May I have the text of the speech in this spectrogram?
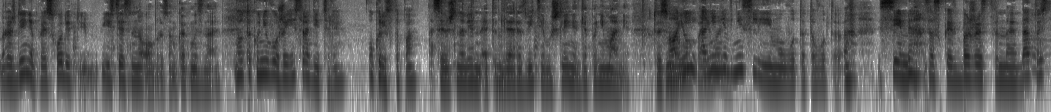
рождение происходит естественным образом, как мы знаем. Ну, так у него же есть родители у Кристопа. Совершенно верно. Это для развития мышления, для понимания. То есть Но они, понимании... они не внесли ему вот это вот э, семя, так сказать, божественное, да, то есть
